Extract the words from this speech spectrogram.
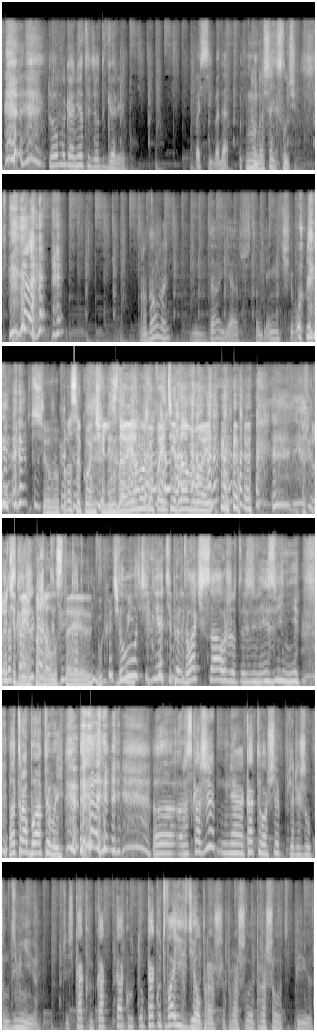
то Магомед идет к горе. Спасибо, да. Ну, на всякий случай. Продолжай. Да, я что, я ничего. Все, вопросы кончились, да, я могу пойти домой. Откройте дверь, пожалуйста. Ну, нет, теперь два часа уже, извини, отрабатывай. Э, Расскажи, э, как ты вообще пережил пандемию? То есть как, как, как, у, как у твоих дел прошло, прошло, прошел этот период?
